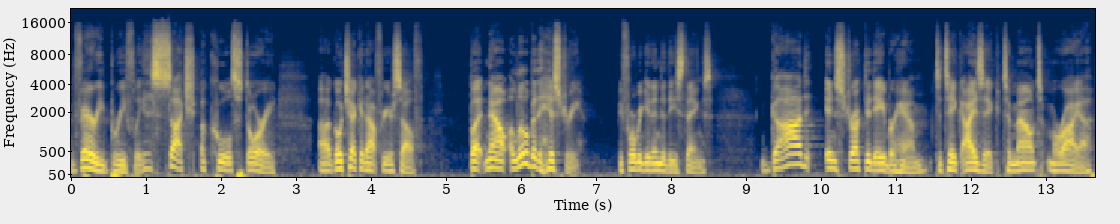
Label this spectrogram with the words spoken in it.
very briefly, it's such a cool story. Uh, go check it out for yourself. But now, a little bit of history before we get into these things. God instructed Abraham to take Isaac to Mount Moriah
